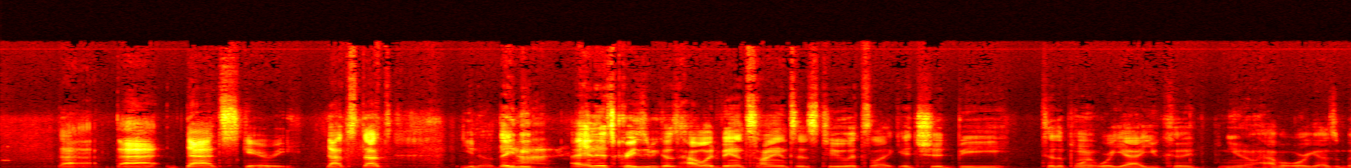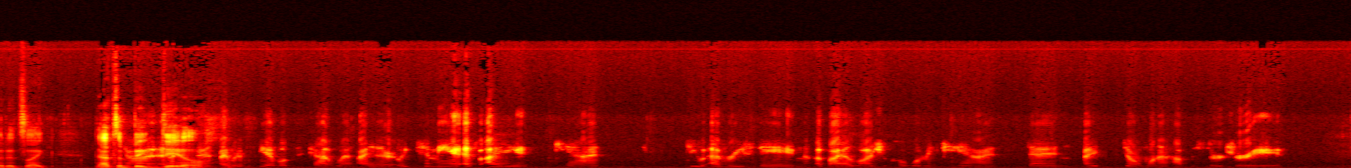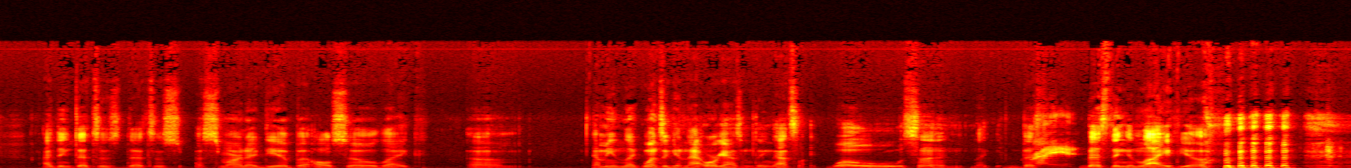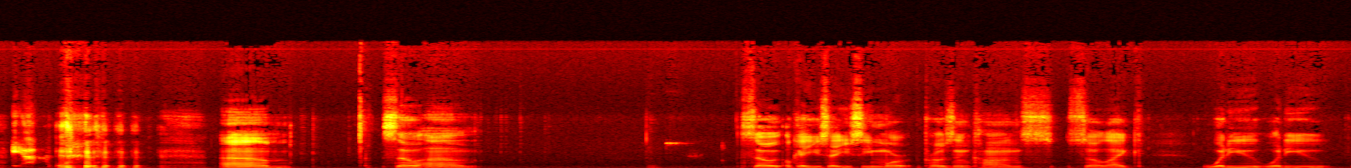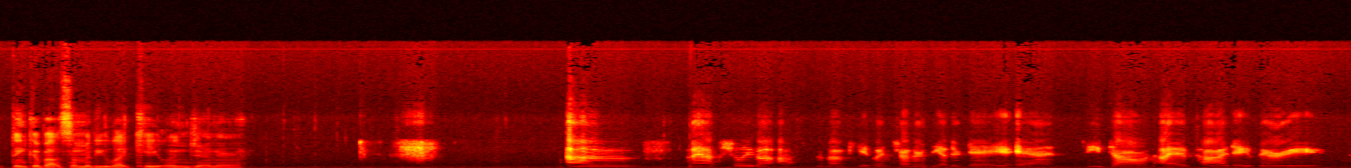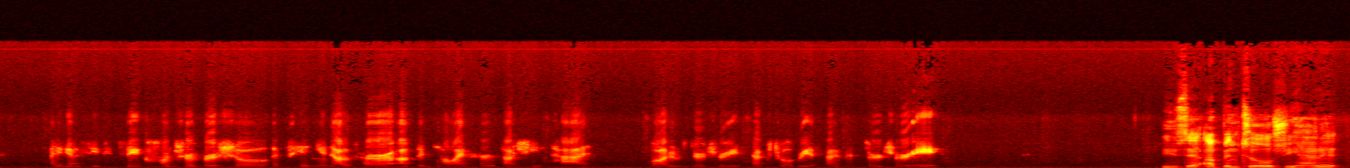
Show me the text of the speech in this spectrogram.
that that that's scary. That's that's you know they need and it's crazy because how advanced science is too. It's like it should be to the point where yeah you could you know have an orgasm, but it's like that's a Yeah, big deal. I wouldn't be able to get wet either. Like to me, if I everything a biological woman can, then I don't want to have the surgery. I think that's a that's a, a smart idea, but also like, um, I mean, like once again, that orgasm thing. That's like, whoa, son, like best Right. best thing in life, yo. Yeah. um, so um, so okay, you say you see more pros and cons. So like, what do you what do you think about somebody like Caitlyn Jenner? Um, I actually got asked about Caitlyn Jenner the other day, and deep down, I have had a very, I guess you could say, controversial opinion of her up until I heard that she's had bottom surgery, sexual reassignment surgery. You said up until she had it.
